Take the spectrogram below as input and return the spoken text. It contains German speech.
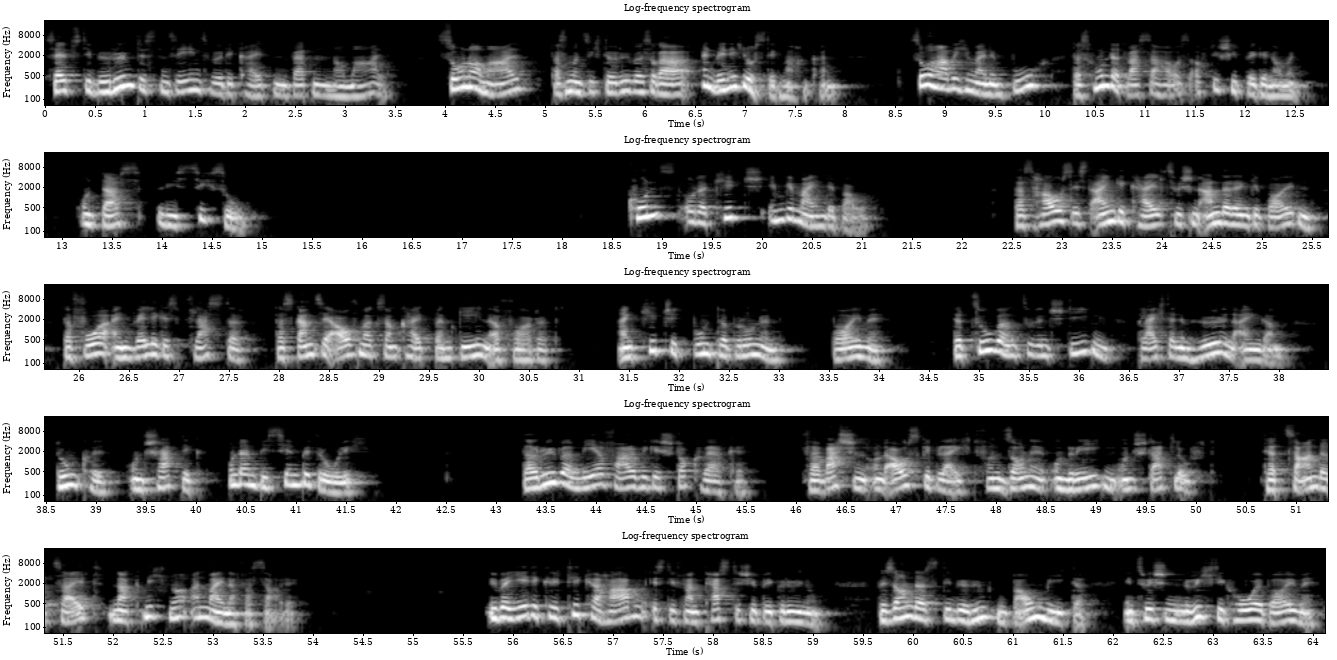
Selbst die berühmtesten Sehenswürdigkeiten werden normal. So normal, dass man sich darüber sogar ein wenig lustig machen kann. So habe ich in meinem Buch das Hundertwasserhaus auf die Schippe genommen. Und das liest sich so. Kunst oder Kitsch im Gemeindebau. Das Haus ist eingekeilt zwischen anderen Gebäuden, davor ein welliges Pflaster, das ganze Aufmerksamkeit beim Gehen erfordert. Ein kitschig bunter Brunnen, Bäume. Der Zugang zu den Stiegen gleicht einem Höhleneingang, dunkel und schattig und ein bisschen bedrohlich. Darüber mehrfarbige Stockwerke, verwaschen und ausgebleicht von Sonne und Regen und Stadtluft. Der Zahn der Zeit nagt nicht nur an meiner Fassade. Über jede Kritik erhaben ist die fantastische Begrünung, besonders die berühmten Baummieter, inzwischen richtig hohe Bäume.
